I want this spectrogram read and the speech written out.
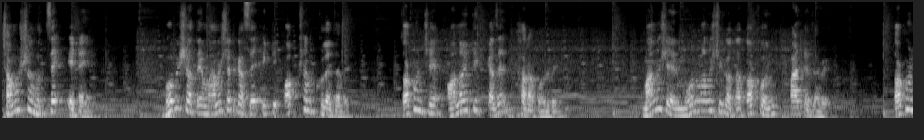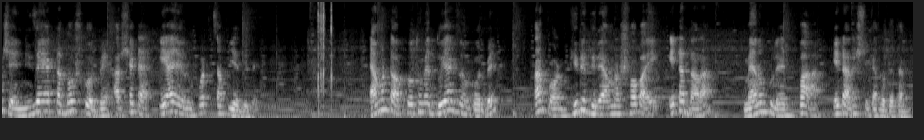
সমস্যা হচ্ছে এটাই। ভবিষ্যতে মানুষের কাছে একটি অপশন খুলে যাবে তখন সে অনৈতিক কাজে ধরা পড়বে। মানুষের মন মানসিকতা তখন পাল্টে যাবে। তখন সে নিজে একটা দোষ করবে আর সেটা এআই এর উপর চাপিয়ে দিবে। এমনটা প্রথমে দুই একজন করবে তারপর ধীরে ধীরে আমরা সবাই এটার দ্বারা ম্যানুপুলেট বা এটার শিকার হতে থাকব।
